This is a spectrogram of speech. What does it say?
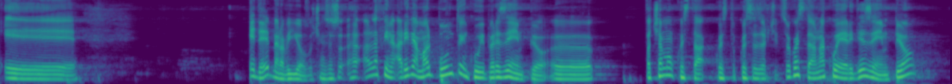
E, ed è meraviglioso. Cioè, alla fine arriviamo al punto in cui, per esempio, eh, facciamo questa, questo, questo, esercizio. Questa è una query di esempio,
